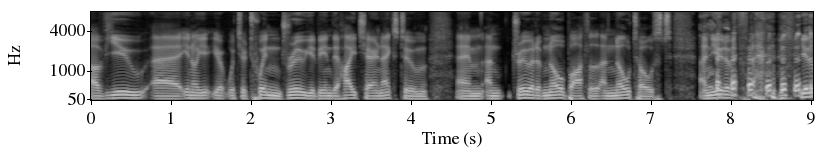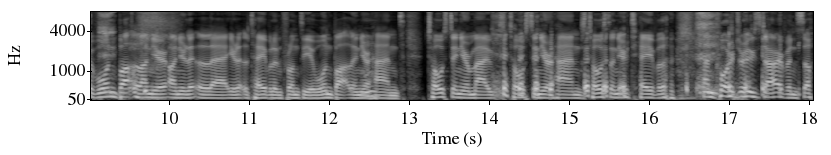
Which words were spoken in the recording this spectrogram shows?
of you. Uh, you know, you- you're with your twin Drew. You'd be in the high chair next to him, um, and Drew would have no bottle and no toast, and you'd have you'd have one bottle on your on your little uh, your little table in front of you, one bottle in your hand, toast in your mouth, toast in your hand, toast on your table, and poor Drew starving. So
